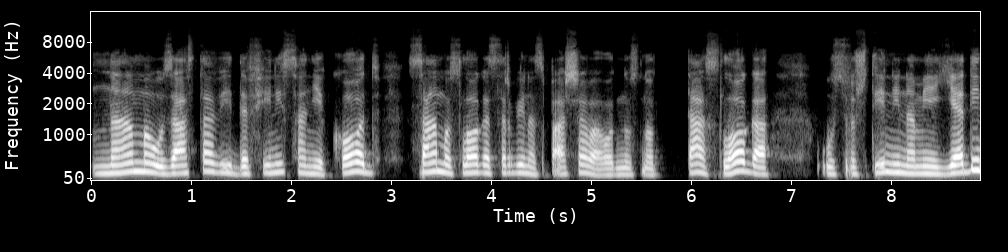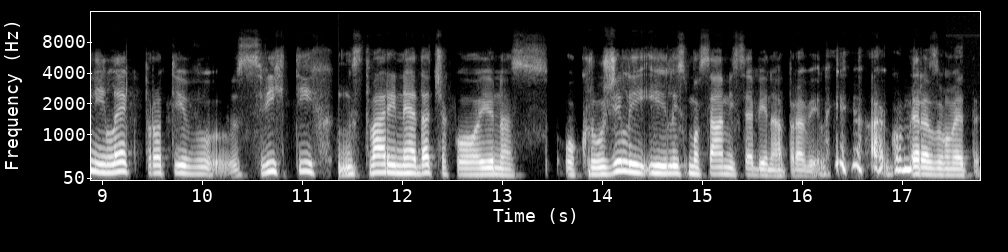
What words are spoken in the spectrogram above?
nama u zastavi definisan je kod samo sloga Srbina spašava, odnosno ta sloga uh, u suštini nam je jedini lek protiv svih tih stvari nedaća koje nas okružili ili smo sami sebi napravili, ako me razumete.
